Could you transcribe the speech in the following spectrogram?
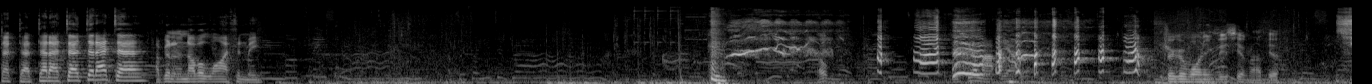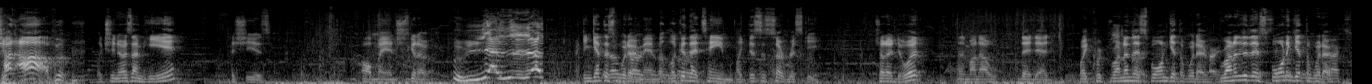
Da, da, da, da, da, da, da, da. I've got another life in me. Come. Trigger warning, Lucio Mafia. Shut up! Like, she knows I'm here. There she is. Oh, man, she's gonna... I can get this Widow, man, but look at their team. Like, this is so risky. Should I do it? Know they're dead. Wait, quick, run into their spawn, get the Widow. Run into their spawn and get the Widow. Jackson.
